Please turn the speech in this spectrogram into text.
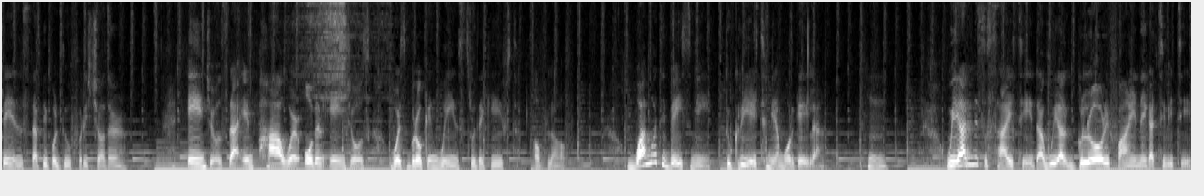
things that people do for each other. Angels that empower other angels with broken wings through the gift of love. What motivates me to create Mi Amor Gala? Hmm. We are in a society that we are glorifying negativity.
